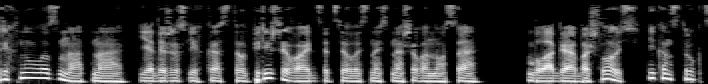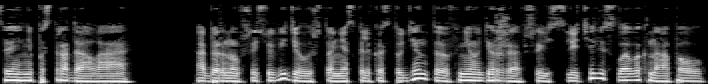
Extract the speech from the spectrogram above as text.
Тряхнуло знатно, я даже слегка стал переживать за целостность нашего носа. Благо обошлось, и конструкция не пострадала. Обернувшись, увидел, что несколько студентов, не удержавшись, слетели с лавок на пол,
